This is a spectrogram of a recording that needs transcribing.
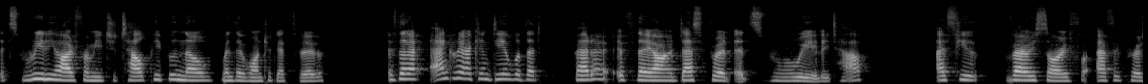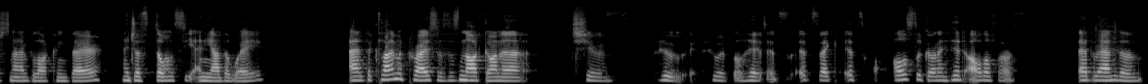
It's really hard for me to tell people no when they want to get through. If they're angry, I can deal with it better. If they are desperate, it's really tough. I feel very sorry for every person I'm blocking there. I just don't see any other way. And the climate crisis is not gonna choose who who it will hit. It's it's like it's also gonna hit all of us at random.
